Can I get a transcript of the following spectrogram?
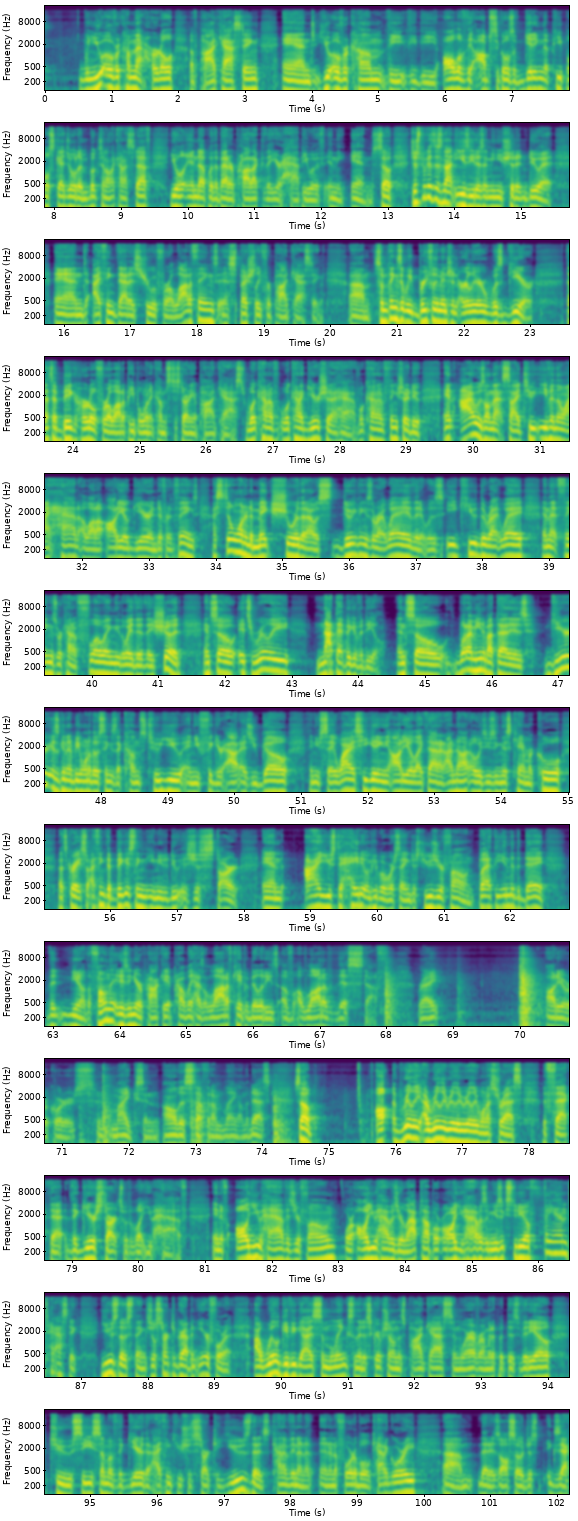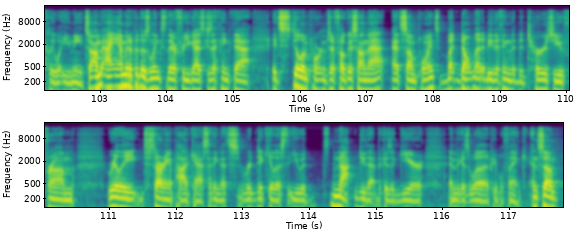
when you overcome that hurdle of podcasting and you overcome the, the the all of the obstacles of getting the people scheduled and booked and all that kind of stuff you will end up with a better product that you're happy with in the end. So just because it's not easy doesn't mean you shouldn't do it. And i think that is true for a lot of things and especially for podcasting. Um, some things that we briefly mentioned earlier was gear that's a big hurdle for a lot of people when it comes to starting a podcast. What kind of what kind of gear should I have? What kind of things should I do? And I was on that side too, even though I had a lot of audio gear and different things. I still wanted to make sure that I was doing things the right way, that it was EQ'd the right way, and that things were kind of flowing the way that they should. And so it's really not that big of a deal. And so, what I mean about that is, gear is going to be one of those things that comes to you and you figure out as you go and you say, why is he getting the audio like that? And I'm not always using this camera. Cool. That's great. So, I think the biggest thing that you need to do is just start. And I used to hate it when people were saying just use your phone. But at the end of the day, the you know, the phone that is in your pocket probably has a lot of capabilities of a lot of this stuff, right? Audio recorders, and mics, and all this stuff that I'm laying on the desk. So, all, really, I really, really, really want to stress the fact that the gear starts with what you have. And if all you have is your phone, or all you have is your laptop, or all you have is a music studio, fantastic. Use those things. You'll start to grab an ear for it. I will give you guys some links in the description on this podcast and wherever I'm going to put this video to see some of the gear that I think you should start to use that is kind of in an, in an affordable category um, that is also just exactly what you need. So I'm, I am going to put those links there for you guys because I think that it's still important to focus on that at some points, but don't let it be the thing that deters you from really starting a podcast. I think that's ridiculous that you would not do that because of gear and because of what other people think. And so,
